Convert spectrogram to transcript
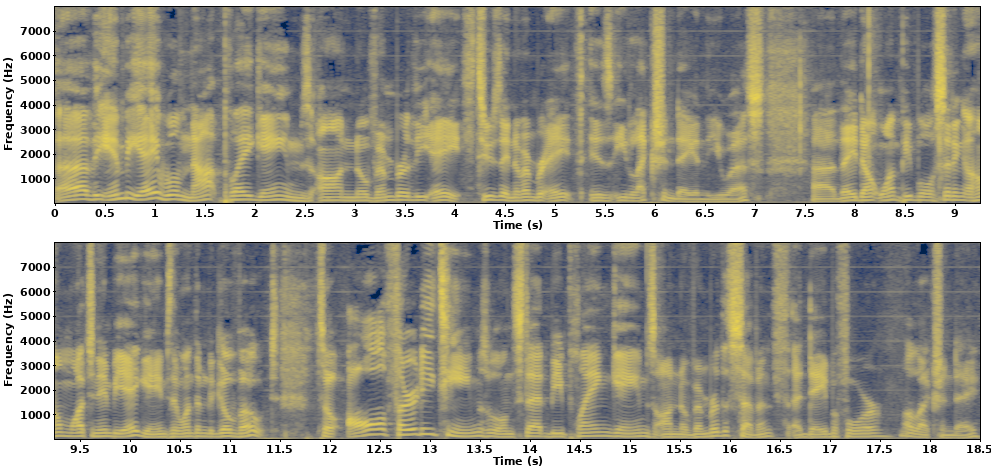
Uh, the NBA will not play games on November the 8th. Tuesday, November 8th is election day in the U.S. Uh, they don't want people sitting at home watching NBA games. They want them to go vote. So all 30 teams will instead be playing games on November the 7th, a day before election day.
